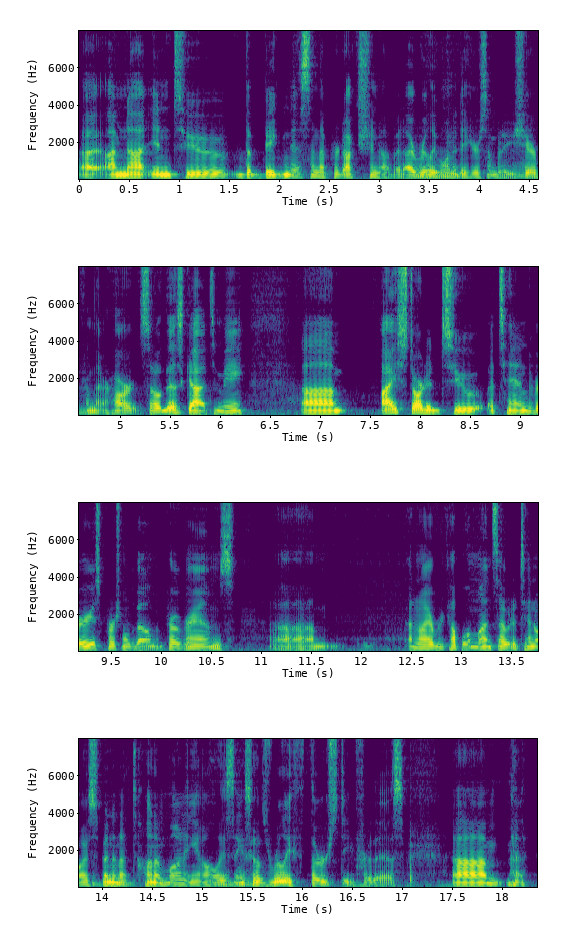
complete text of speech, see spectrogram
uh, I'm not into the bigness and the production of it. I really wanted to hear somebody mm-hmm. share from their heart. So this got to me. Um, I started to attend various personal development programs. Um, I don't know, every couple of months I would attend. I was spending a mm-hmm. ton of money on all these mm-hmm. things. So I was really thirsty for this. Um,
